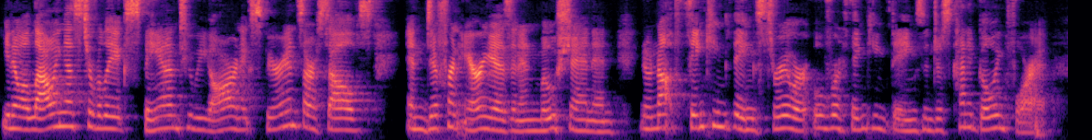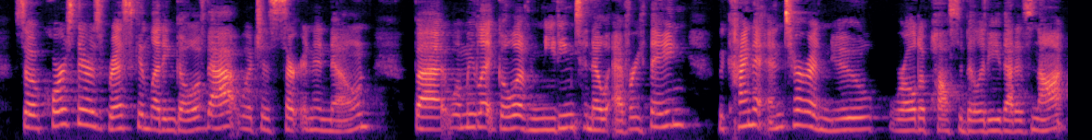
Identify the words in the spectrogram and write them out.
you know, allowing us to really expand who we are and experience ourselves in different areas and in motion and, you know, not thinking things through or overthinking things and just kind of going for it. So of course there's risk in letting go of that, which is certain and known. But when we let go of needing to know everything, we kind of enter a new world of possibility that is not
